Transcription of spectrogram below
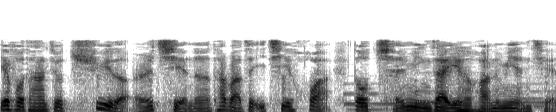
耶和他就去了，而且呢，他把这一切话都陈明在耶和华的面前。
